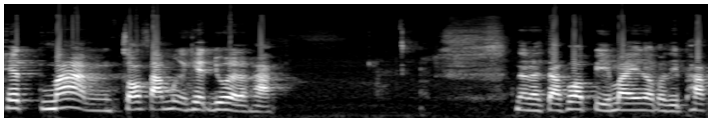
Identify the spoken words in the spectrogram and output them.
เฮ็ดม่านสองสามมือเฮ็ดอยู่แหละค่ะนั่นแหละจ้ะเพราะว่อปีใหม่เนาะก็สิพัก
